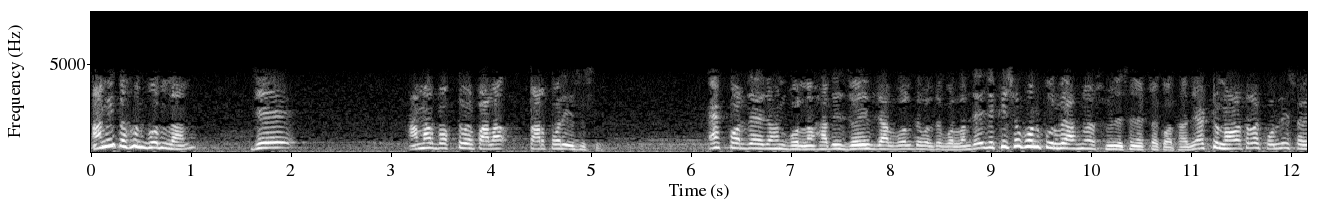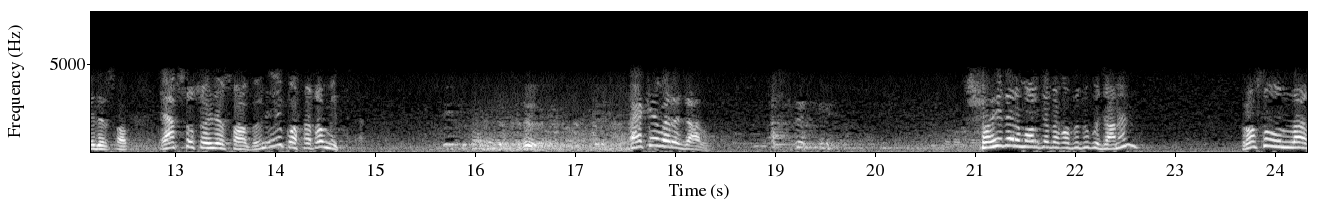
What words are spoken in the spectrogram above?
আমি তখন বললাম যে আমার বক্তব্যের পালা তারপরে এসেছে। এক পর্যায়ে যখন বললাম, হাদিস জয়ীফ জাল বলতে বলতে বললাম যে, এই যে কিছুক্ষণ পূর্বে আপনারা শুনেছেন একটা কথা যে, একটু নড়াচড়া করলেই শহীদের সব, একশো শহীদের সব হবেন এই কথাটাও মিথ্যা। একেবারে জাল। শহীদের মর্যাদা কতটুকু জানেন? রসুল্লাহ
